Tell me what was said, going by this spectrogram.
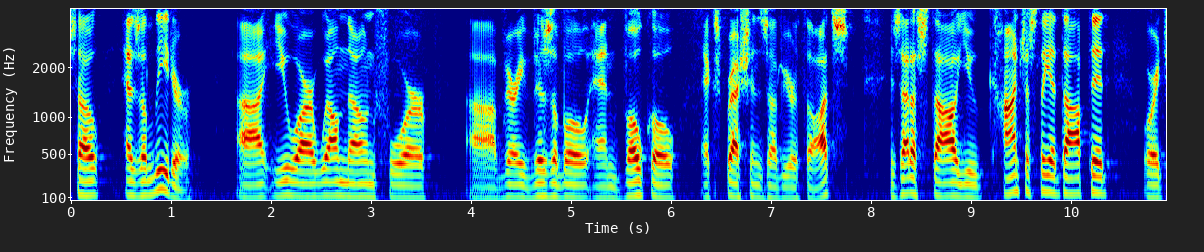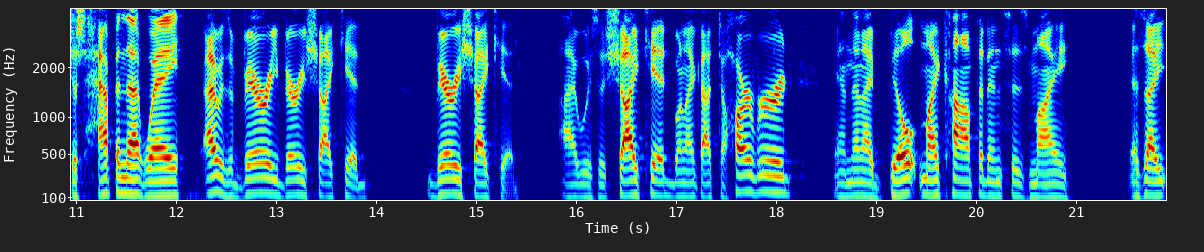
So, as a leader, uh, you are well known for uh, very visible and vocal expressions of your thoughts. Is that a style you consciously adopted, or it just happened that way? I was a very, very shy kid, very shy kid. I was a shy kid when I got to Harvard, and then I built my confidence as my as I,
